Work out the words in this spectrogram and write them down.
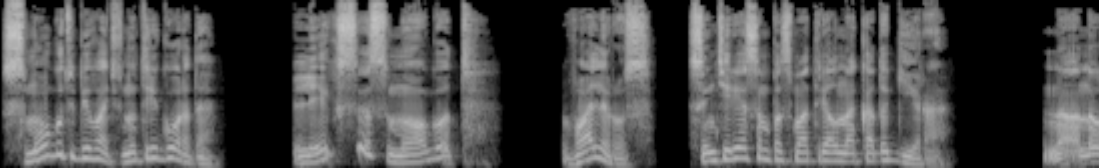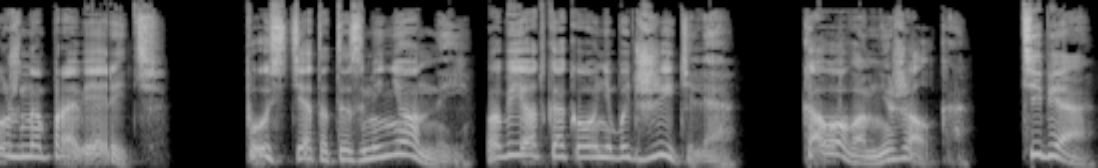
смогут убивать внутри города? Ликсы смогут. Вальрус с интересом посмотрел на Кадугира. Но нужно проверить. Пусть этот измененный убьет какого-нибудь жителя. Кого вам не жалко? Тебя,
